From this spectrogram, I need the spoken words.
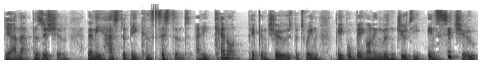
Yeah. and that position, then he has to be consistent, and he cannot pick and choose between people being on England duty in situ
